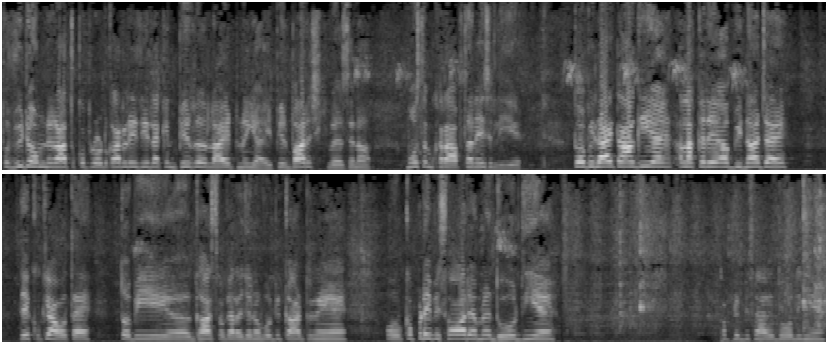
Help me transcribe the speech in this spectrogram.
तो वीडियो हमने रात को अपलोड कर ली थी, लेकिन फिर लाइट नहीं आई। फिर बारिश की वजह से ना मौसम ख़राब था ना इसलिए। तो अभी लाइट आ गई है, अल्लाह करे अभी ना जाए। देखो क्या होता है। तो अभी घास वगैरह जो है वो भी काट रहे हैं और कपड़े भी सारे हमने धो दिए हैं। कपड़े भी सारे धो लिए हैं।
